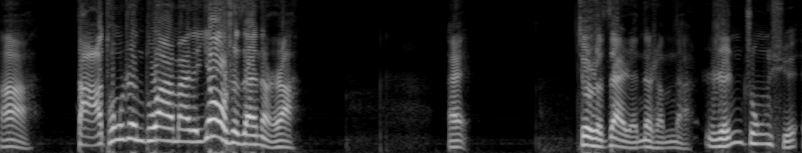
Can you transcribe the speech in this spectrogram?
啊，打通任督二脉的钥匙在哪儿啊？哎，就是在人的什么呢？人中穴。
